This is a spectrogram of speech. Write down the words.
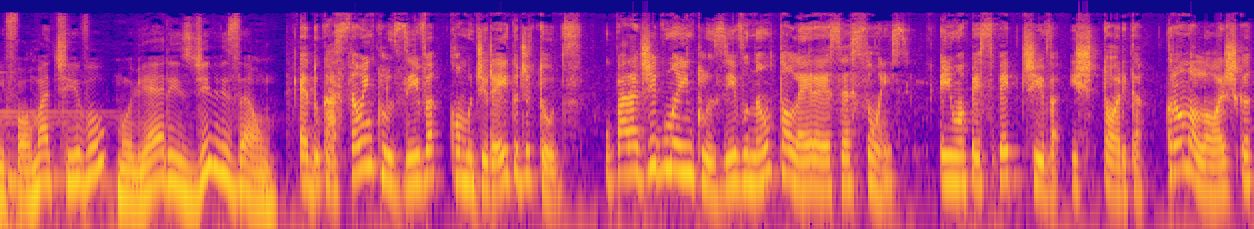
Informativo Mulheres de Visão. Educação inclusiva como direito de todos. O paradigma inclusivo não tolera exceções. Em uma perspectiva histórica cronológica,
